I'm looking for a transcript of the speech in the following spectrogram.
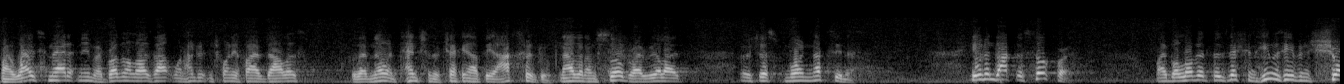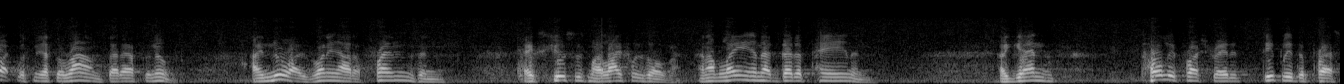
My wife's mad at me. My brother-in-law's out $125 because I have no intention of checking out the Oxford group. Now that I'm sober, I realize it was just more nutsiness. Even Dr. Silkworth, my beloved physician, he was even short with me at the rounds that afternoon. I knew I was running out of friends and excuses, my life was over. And I'm laying in that bed of pain and again, totally frustrated, deeply depressed,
